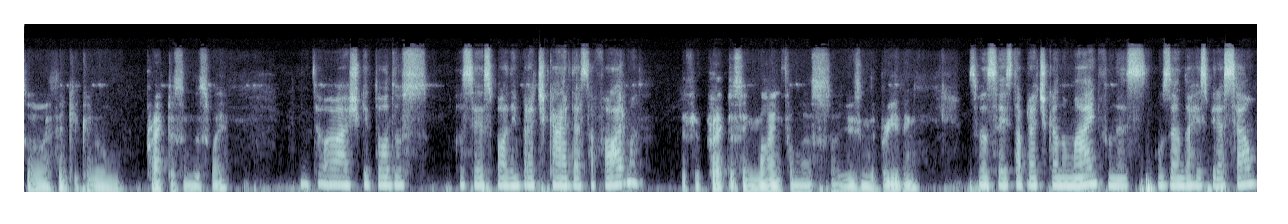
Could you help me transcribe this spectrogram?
So I think you can all practice in this way. Então, eu acho que todos vocês podem praticar dessa forma. If you're practicing mindfulness uh, using the breathing, Se você está praticando mindfulness usando a respiração,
